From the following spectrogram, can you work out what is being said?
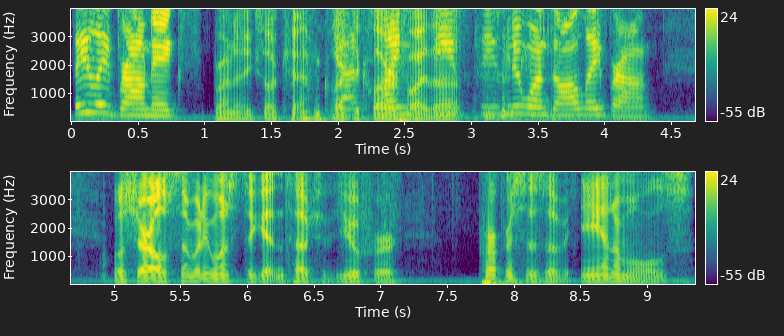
They lay brown eggs. Brown eggs. Okay, I'm glad to clarify mine- that. These, these new ones all lay brown. Well, Cheryl, if somebody wants to get in touch with you for purposes of animals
